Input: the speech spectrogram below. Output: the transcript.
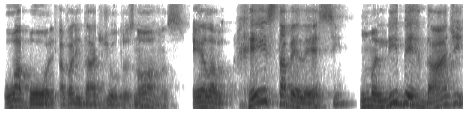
ou abole a validade de outras normas, ela reestabelece uma liberdade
